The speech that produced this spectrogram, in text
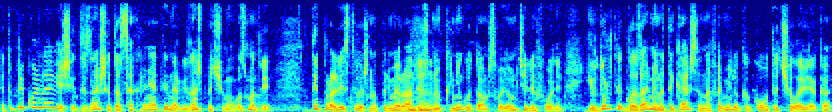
Это прикольная вещь. И ты знаешь, это сохраняет энергию. Знаешь почему? Вот смотри. Ты пролистываешь, например, адресную книгу там в своем телефоне. И вдруг ты глазами натыкаешься на фамилию какого-то человека,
